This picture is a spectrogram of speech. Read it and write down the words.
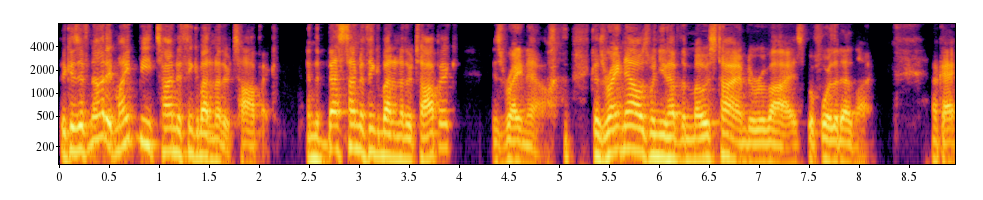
Because if not it might be time to think about another topic and the best time to think about another topic is right now because right now is when you have the most time to revise before the deadline Okay.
